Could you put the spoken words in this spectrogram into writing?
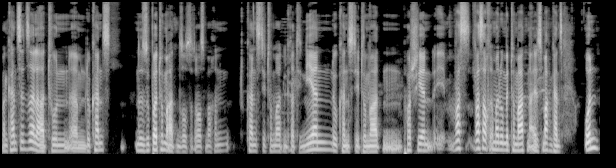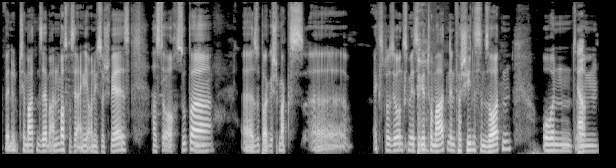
Man kann es in Salat tun, ähm, du kannst eine super Tomatensauce draus machen, du kannst die Tomaten gratinieren, du kannst die Tomaten pochieren, was, was auch immer du mit Tomaten alles machen kannst. Und wenn du Tomaten selber anbaust, was ja eigentlich auch nicht so schwer ist, hast du auch super, äh, super Geschmacks, äh, explosionsmäßige Tomaten in verschiedensten Sorten. Und Ja. ähm,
